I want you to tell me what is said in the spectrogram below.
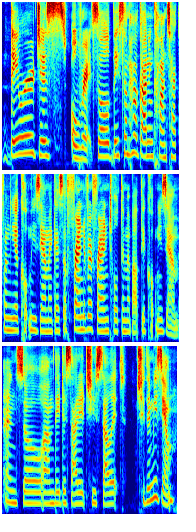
they were just over it. So they somehow got in contact from the occult museum. I guess a friend of a friend told them about the occult museum. And so um, they decided to sell it to the museum.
